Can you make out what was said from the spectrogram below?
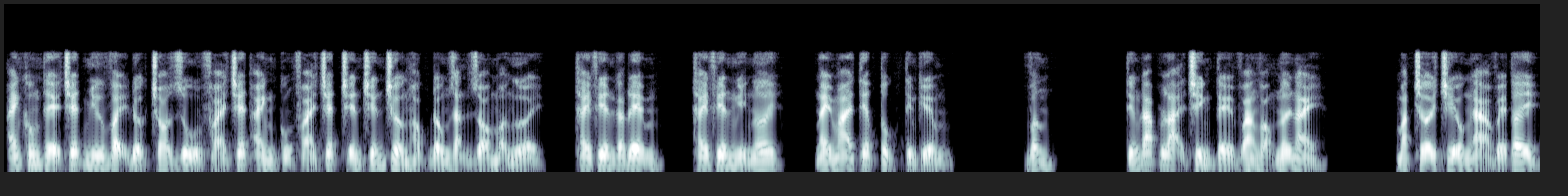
Anh không thể chết như vậy được cho dù phải chết, anh cũng phải chết trên chiến trường học đống dặn dò mọi người, thay phiên các đêm, thay phiên nghỉ ngơi, ngày mai tiếp tục tìm kiếm. Vâng. Tiếng đáp lại chỉnh tề vang vọng nơi này. Mặt trời chiều ngả về tây,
